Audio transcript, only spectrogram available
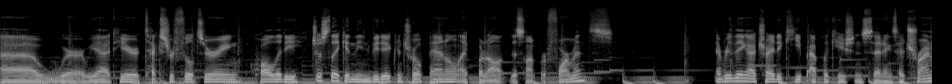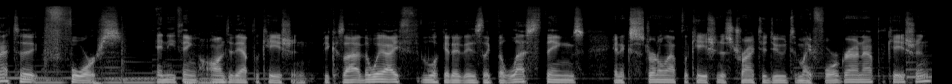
Uh, where are we at here? Texture filtering, quality. Just like in the NVIDIA control panel, I put all this on performance. Everything I try to keep application settings. I try not to force anything onto the application because I, the way I look at it is like the less things an external application is trying to do to my foreground application,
